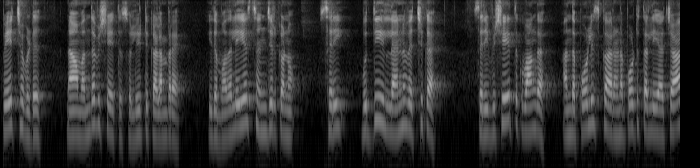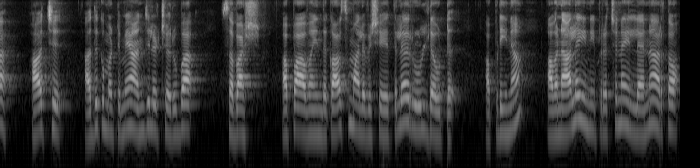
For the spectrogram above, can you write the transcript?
பேச்சை விடு. நான் வந்த விஷயத்தை சொல்லிட்டு கிளம்புறேன். இதை முதலையே செஞ்சிருக்கணும். சரி புத்தி இல்லைன்னு வச்சுக்க. சரி விஷயத்துக்கு வாங்க. அந்த போலீஸ்காரனை போட்டு தள்ளியாச்சா? ஆச்சு. அதுக்கு மட்டுமே அஞ்சு லட்சம் ரூபா. சபாஷ் அப்பா அவன் இந்த காசு மாலை விஷயத்தில் ரூல்ட் அவுட்டு அப்படின்னா அவனால் இனி பிரச்சனை இல்லைன்னு அர்த்தம்.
